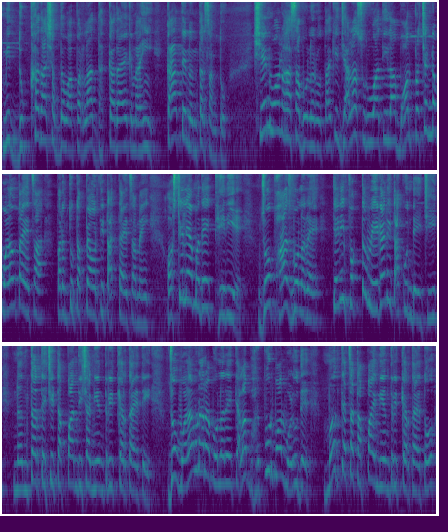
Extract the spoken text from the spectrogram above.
मी दुःखद हा शब्द वापरला धक्कादायक नाही का ते नंतर सांगतो. शेन वॉन हा असा बॉलर होता की ज्याला सुरुवातीला बॉल प्रचंड वळवता यायचा परंतु टप्प्यावरती टाकता यायचा नाही. ऑस्ट्रेलियामध्ये एक थेरी आहे जो फास्ट बॉलर आहे त्यांनी फक्त वेगाने टाकून द्यायची. नंतर त्याची टप्पान दिशा नियंत्रित करता येते. जो वळवणारा बॉलर आहे त्याला भरपूर बॉल वळू देत. मग त्याचा टप्पा नियंत्रित करता येतो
